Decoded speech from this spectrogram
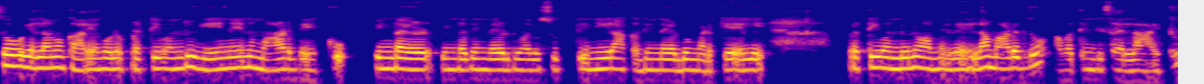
ಸೊ ಎಲ್ಲನೂ ಕಾರ್ಯಗಳು ಪ್ರತಿಯೊಂದು ಏನೇನು ಮಾಡಬೇಕು ಪಿಂಡ ಪಿಂಡದಿಂದ ಹಿಡ್ದು ಅದು ಸುತ್ತಿ ನೀರು ಹಾಕೋದಿಂದ ಹಿಡ್ದು ಮಡಕೆಯಲ್ಲಿ ಪ್ರತಿಯೊಂದೂ ಆಮೇಲೆ ಎಲ್ಲ ಮಾಡಿದ್ಲು. ಅವತ್ತಿನ ದಿವಸ ಎಲ್ಲ ಆಯಿತು.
